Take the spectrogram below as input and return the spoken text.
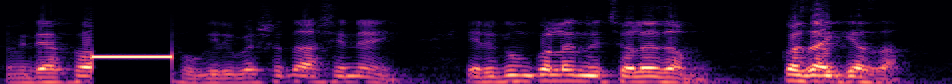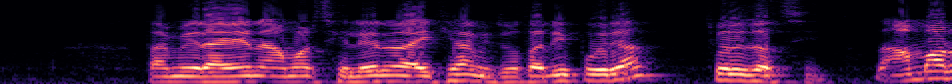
আমি দেখো, ফকিরের বেশে তো আসি নাই। এরকম করলে আমি চলে যাব। কজা গিয়া যা। তা আমি রায়ন আমার ছেলের রাইখে আমি জোতারি পইরা চলে যাচ্ছি। আমার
